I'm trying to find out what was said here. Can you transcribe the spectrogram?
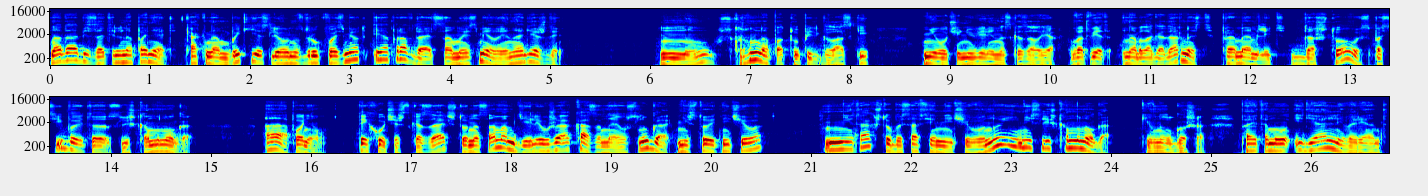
надо обязательно понять, как нам быть, если он вдруг возьмет и оправдает самые смелые надежды. Ну, скромно потупить глазки, не очень уверенно сказал я. В ответ на благодарность промямлить «Да что вы, спасибо, это слишком много». «А, понял. Ты хочешь сказать, что на самом деле уже оказанная услуга не стоит ничего?» «Не так, чтобы совсем ничего, но и не слишком много», — кивнул Гоша. «Поэтому идеальный вариант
